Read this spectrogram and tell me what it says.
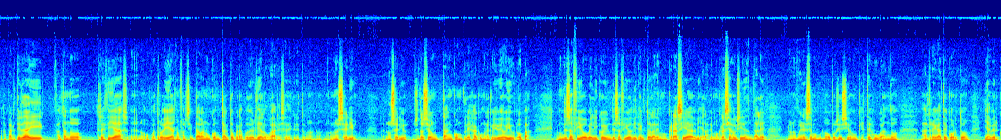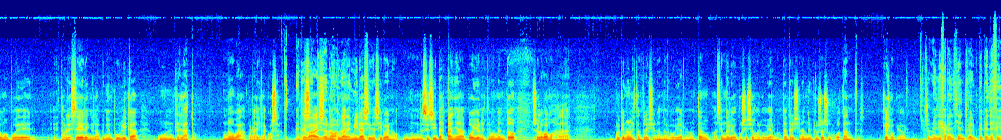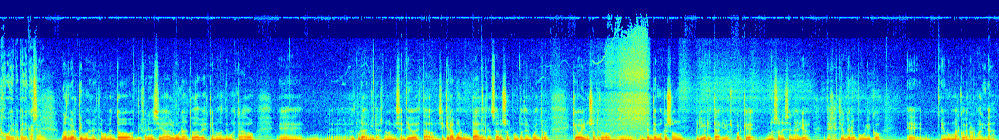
A partir de ahí, faltando tres días eh, o cuatro días nos facilitaban un contacto para poder dialogar ese decreto. No, no, no, no es serio. no es serio. Una situación tan compleja como la que vive hoy Europa, con un desafío bélico y un desafío directo a la democracia y a las democracias occidentales, no nos merecemos una oposición que esté jugando al regate corto y a ver cómo puede establecer en la opinión pública un relato. No va por ahí la cosa. que va a esa altura de miras y decir, bueno, necesita España apoyo en este momento, se lo vamos a dar. Porque no le están traicionando al gobierno, no están haciéndole oposición al gobierno, están traicionando incluso a sus votantes, que es lo peor. ¿no? ¿no hay diferencia entre el PP de Feijóo y el PP de Casado? No advertimos en este momento diferencia alguna, toda vez que nos han demostrado eh, eh, altura de miras, ¿no? ni sentido de Estado, ni siquiera voluntad de alcanzar esos puntos de encuentro que hoy nosotros eh, entendemos que son prioritarios, porque no son escenarios de gestión de lo público en un marco de normalidad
